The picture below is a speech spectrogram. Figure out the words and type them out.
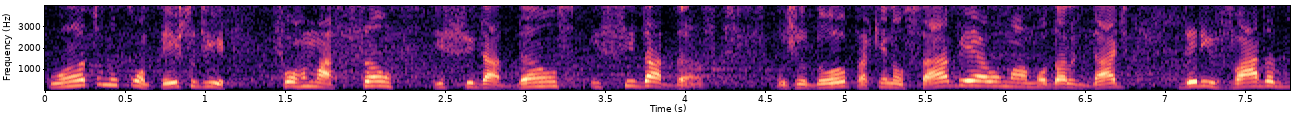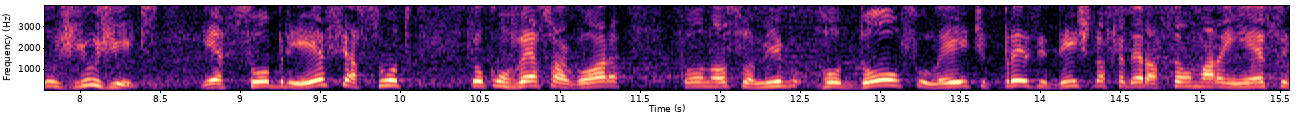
quanto no contexto de formação de cidadãos e cidadãs. O judô, para quem não sabe, é uma modalidade derivada do jiu-jitsu. E é sobre esse assunto que eu converso agora com o nosso amigo Rodolfo Leite, presidente da Federação Maranhense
